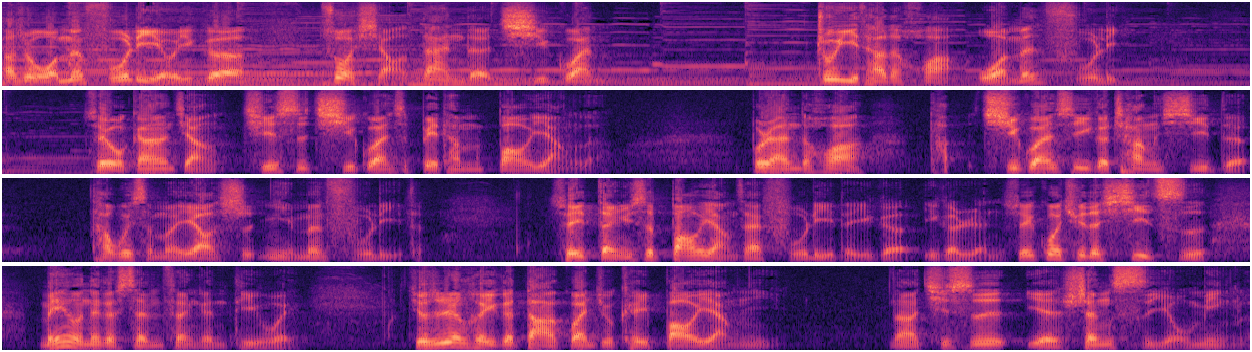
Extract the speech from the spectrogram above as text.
他说：“我们府里有一个做小旦的奇官，注意他的话。我们府里，所以我刚刚讲，其实奇官是被他们包养了，不然的话，他奇官是一个唱戏的，他为什么要是你们府里的？所以等于是包养在府里的一个一个人。所以过去的戏子没有那个身份跟地位，就是任何一个大官就可以包养你，那其实也生死由命了。”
